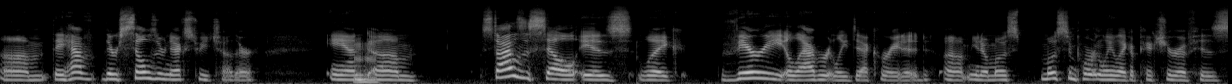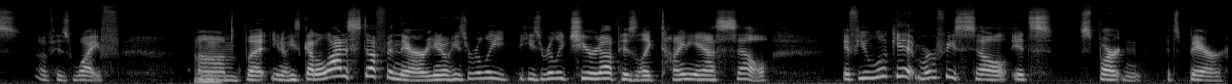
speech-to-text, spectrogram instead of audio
Um, they have their cells are next to each other, and um, Styles' cell is like very elaborately decorated. Um, you know, most most importantly, like a picture of his of his wife. Um, but you know, he's got a lot of stuff in there. You know, he's really he's really cheered up his like tiny ass cell. If you look at Murphy's cell, it's Spartan. It's bare.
